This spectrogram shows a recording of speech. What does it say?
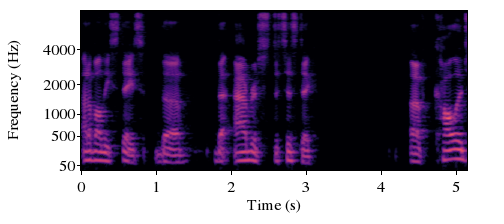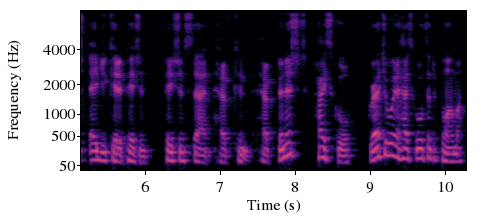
out of all these states, the the average statistic of college educated patients patients that have con- have finished high school graduated high school with a diploma,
